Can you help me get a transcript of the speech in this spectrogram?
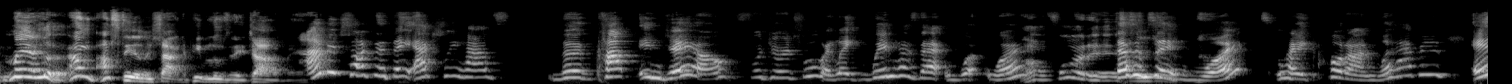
man, look, I'm I'm still in shock that people losing their jobs, man. I'm in shock that they actually have the cop in jail for George Floyd. Like, when has that? What? What? All for that. That's what I'm saying. What? Like, hold on, what happened? And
